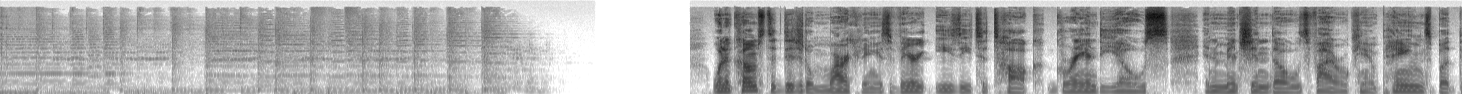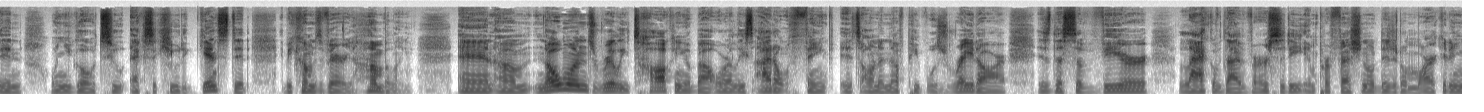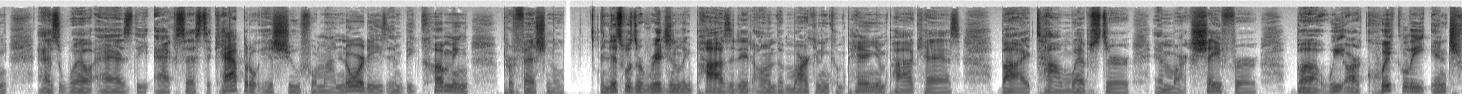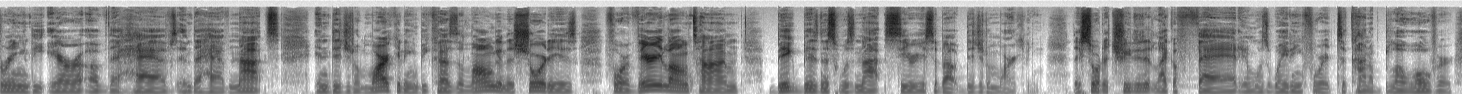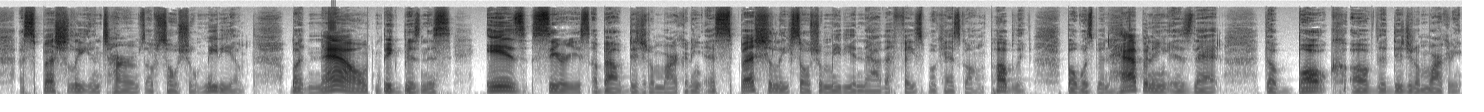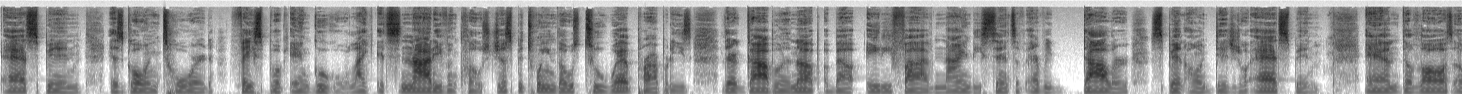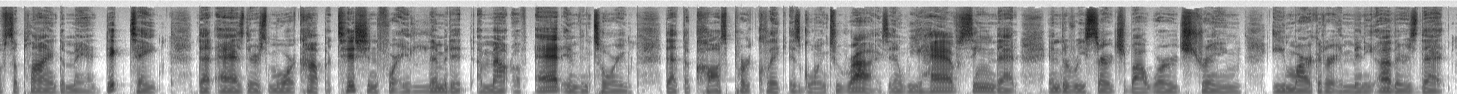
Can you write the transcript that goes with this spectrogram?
When it comes to digital marketing, it's very easy to talk grandiose and mention those viral campaigns. But then when you go to execute against it, it becomes very humbling. And um, no one's really talking about, or at least I don't think it's on enough people's radar, is the severe lack of diversity in professional digital marketing, as well as the access to capital issue for minorities in becoming professional and this was originally posited on the Marketing Companion podcast by Tom Webster and Mark Schaefer. But we are quickly entering the era of the haves and the have nots in digital marketing because the long and the short is for a very long time, big business was not serious about digital marketing. They sort of treated it like a fad and was waiting for it to kind of blow over, especially in terms of social media. But now, big business is serious about digital marketing, especially social media now that Facebook has gone public. But what's been happening is that the bulk of the digital marketing ad spend is going toward Facebook and Google. Like it's not even close. Just between those two web properties, they're gobbling up about 85, 90 cents of every dollar spent on digital ad spend. And the laws of supply and demand dictate that as there's more competition for a limited amount of ad inventory, that the cost per click is going to rise. And we have seen that in the research by WordStream, eMarketer, and many others that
